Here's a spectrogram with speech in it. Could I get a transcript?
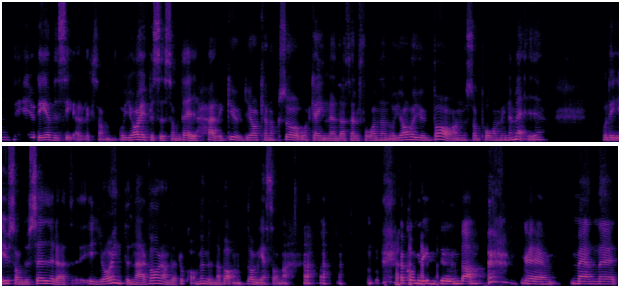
Mm. Det är ju det vi ser liksom. Och jag är precis som dig, herregud, jag kan också åka in i den där telefonen och jag har ju barn som påminner mig. Och det är ju som du säger att är jag inte närvarande då kommer mina barn, de är sådana. jag kommer inte undan. Men eh,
